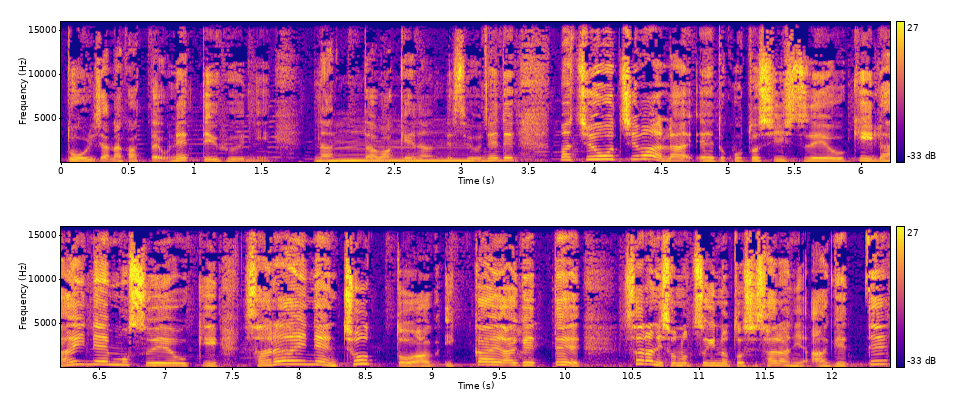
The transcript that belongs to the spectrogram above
通りじゃなかったよねっていうふうになったわけなんですよね。で、まあ、中央値は来、えー、と今年据え置き来年も据え置き再来年ちょっとあ1回上げてさらにその次の年さらに上げて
